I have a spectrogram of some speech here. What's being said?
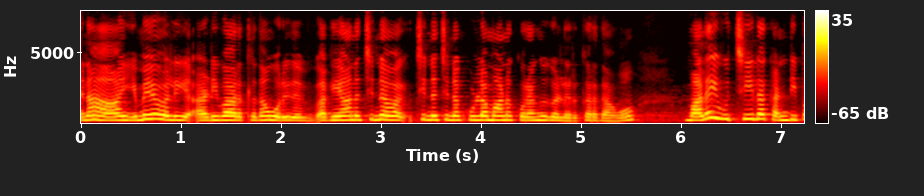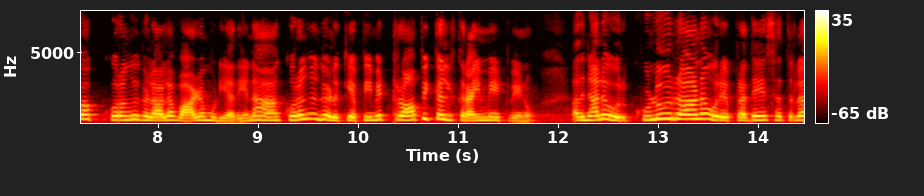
ஏன்னா இமயவழி அடிவாரத்தில் தான் ஒரு வகையான சின்ன வ சின்ன சின்ன குள்ளமான குரங்குகள் இருக்கிறதாவும் மலை உச்சியில் கண்டிப்பாக குரங்குகளால் வாழ முடியாது. ஏன்னா குரங்குகளுக்கு எப்பயுமே டிராபிக்கல் கிளைமேட் வேணும். அதனால ஒரு குளிரான ஒரு பிரதேசத்தில்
